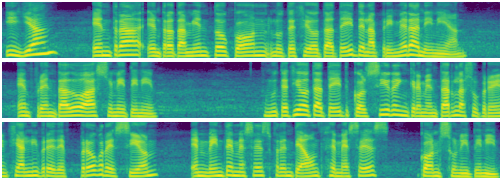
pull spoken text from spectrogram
Y ya entra el tratamiento con lutecio-tatate en la primera línea, enfrentado a sunitinib. Lutecio-tatate consigue incrementar la supervivencia libre de progresión en 20 meses frente a 11 meses con sunitinib.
